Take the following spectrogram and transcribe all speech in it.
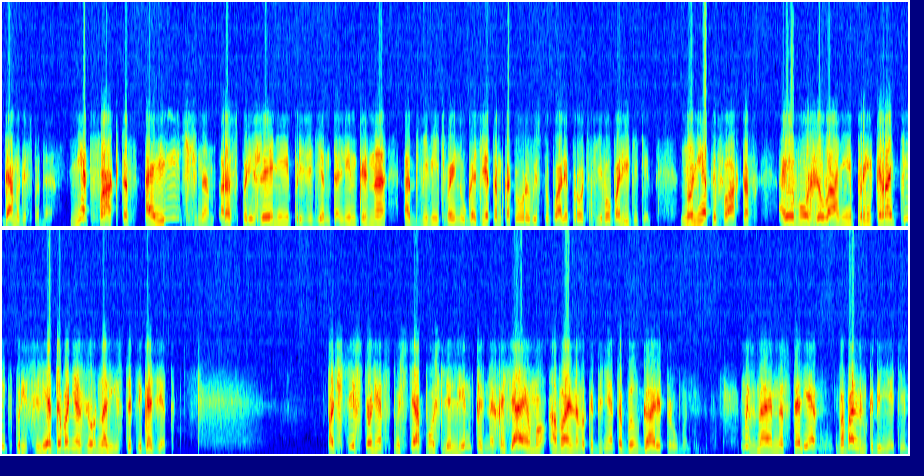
Дамы и господа, нет фактов о личном распоряжении президента Линкольна объявить войну газетам, которые выступали против его политики. Но нет и фактов о его желании прекратить преследование журналистов и газет. Почти сто лет спустя после Линкольна хозяином овального кабинета был Гарри Труман. Мы знаем, на столе, в овальном кабинете,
